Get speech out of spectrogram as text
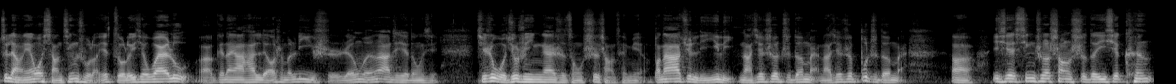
这两年我想清楚了，也走了一些歪路啊，跟大家还聊什么历史人文啊这些东西。其实我就是应该是从市场层面帮大家去理一理，哪些车值得买，哪些车不值得买啊？一些新车上市的一些坑，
